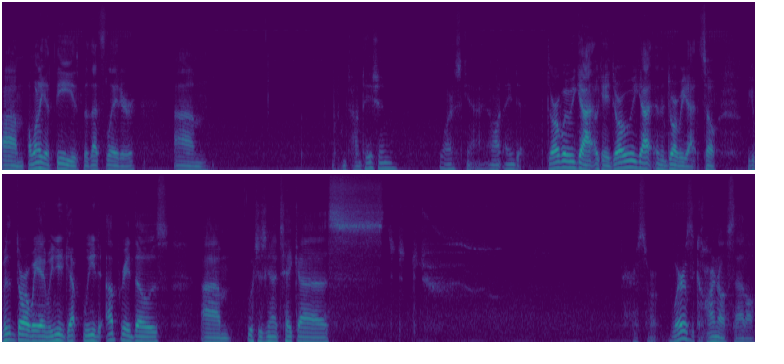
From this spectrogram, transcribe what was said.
Um, I want to get these, but that's later. Um, foundation, water skin. I want. I need to, doorway we got. Okay, doorway we got, and the door we got. So we can put the doorway in. We need to get. We need to upgrade those, um, which is going to take us. Parasaur. Where's the Carno saddle?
